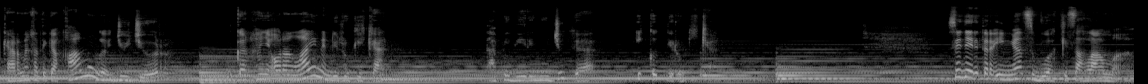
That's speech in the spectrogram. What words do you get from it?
Karena ketika kamu gak jujur, bukan hanya orang lain yang dirugikan, tapi dirimu juga ikut dirugikan. Saya jadi teringat sebuah kisah lama.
